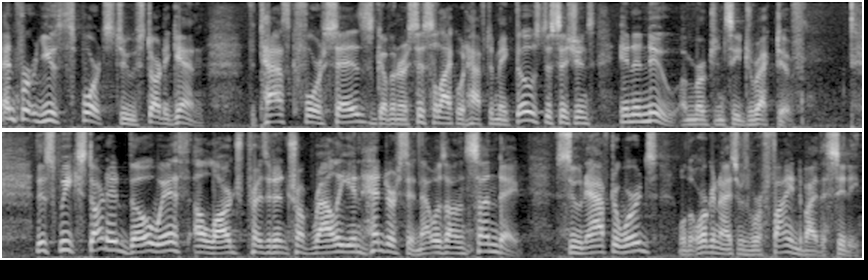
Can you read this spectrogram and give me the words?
and for youth sports to start again. The task force says Governor Sisolak would have to make those decisions in a new emergency directive. This week started, though, with a large President Trump rally in Henderson. That was on Sunday. Soon afterwards, well, the organizers were fined by the city.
